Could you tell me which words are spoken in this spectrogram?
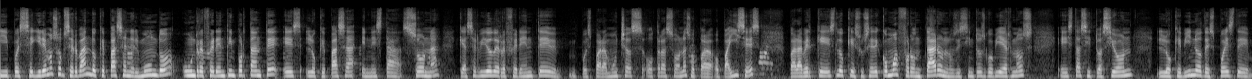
y pues seguiremos observando qué pasa en el mundo. Un referente importante es lo que pasa en esta zona que ha servido de referente pues para muchas otras zonas o, o países para ver qué es lo que sucede, cómo afrontaron los distintos gobiernos esta situación, lo que vino después de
